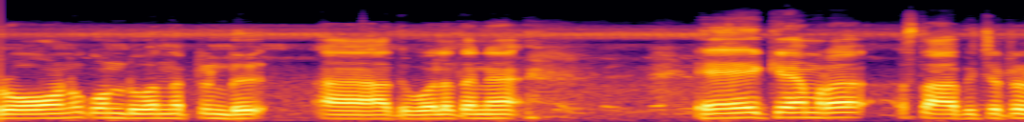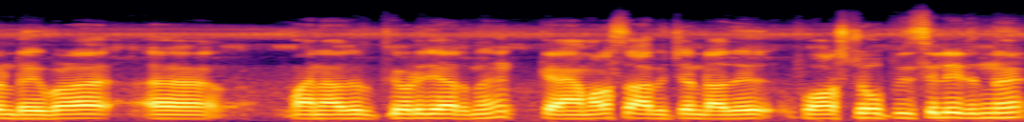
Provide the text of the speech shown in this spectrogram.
ഡ്രോൺ കൊണ്ടുവന്നിട്ടുണ്ട്. അതുപോലെ തന്നെ എ ഐ ക്യാമറ സ്ഥാപിച്ചിട്ടുണ്ട്. ഇവിടെ വനാതിർത്തിയോട് ചേർന്ന് ക്യാമറ സ്ഥാപിച്ചിട്ടുണ്ട്. അത് ഫോറസ്റ്റ് ഓഫീസിലിരുന്ന്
